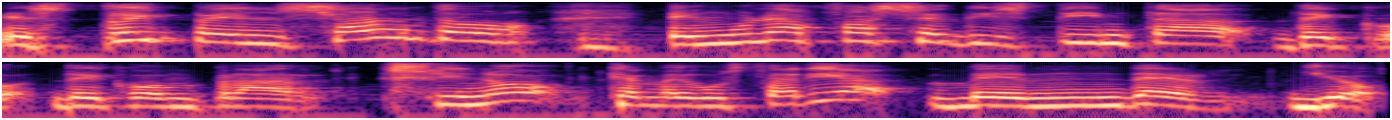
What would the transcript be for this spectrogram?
estoy pensando en una fase distinta de, comprar, sino que me gustaría vender yo.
